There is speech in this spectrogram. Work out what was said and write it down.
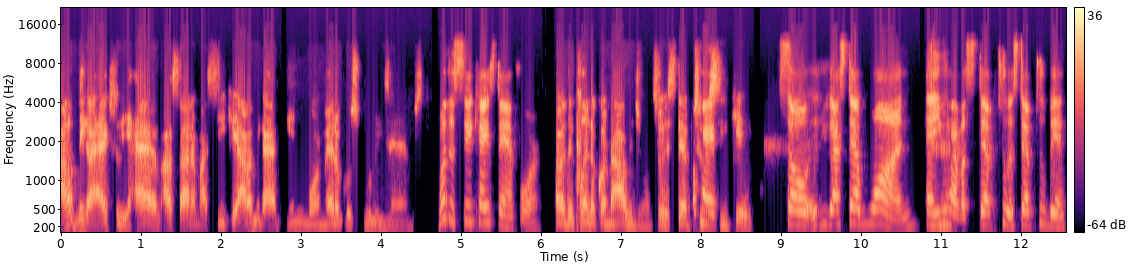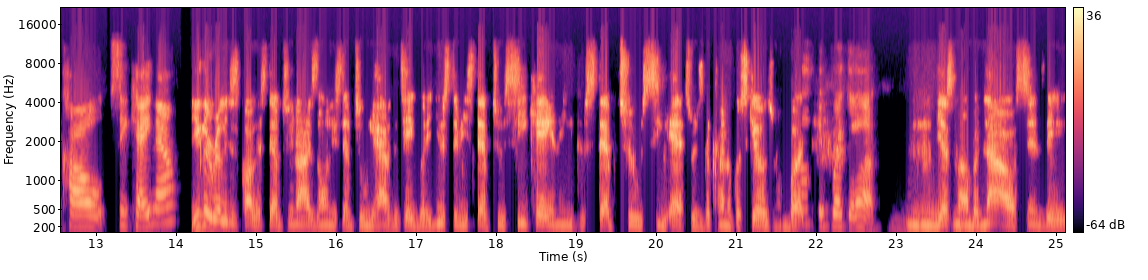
I don't think I actually have outside of my CK. I don't think I have any more medical school exams. What does CK stand for? Uh, the clinical knowledge one. So it's step okay. two CK. So you got step one, and mm-hmm. you have a step two. A step two being called CK now. You could really just call it step two. Now it's the only step two we have to take, but it used to be step two CK, and then you do step two CS, which is the clinical skills one. But they break it up. Mm-hmm, yes, ma'am. But now since they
